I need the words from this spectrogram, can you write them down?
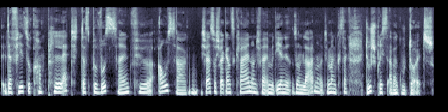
da fehlt so komplett das Bewusstsein für Aussagen. Ich weiß noch, ich war ganz klein und ich war mit ihr in so einem Laden und hat jemand gesagt, du sprichst aber gut Deutsch.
